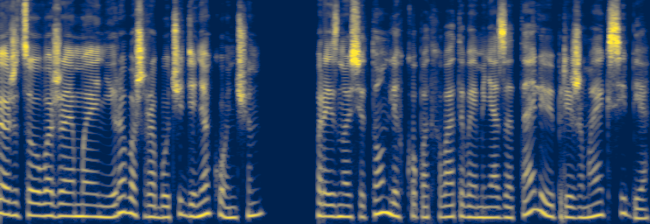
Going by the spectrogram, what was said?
«Кажется, уважаемая Нира, ваш рабочий день окончен», произносит он, легко подхватывая меня за талию и прижимая к себе,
